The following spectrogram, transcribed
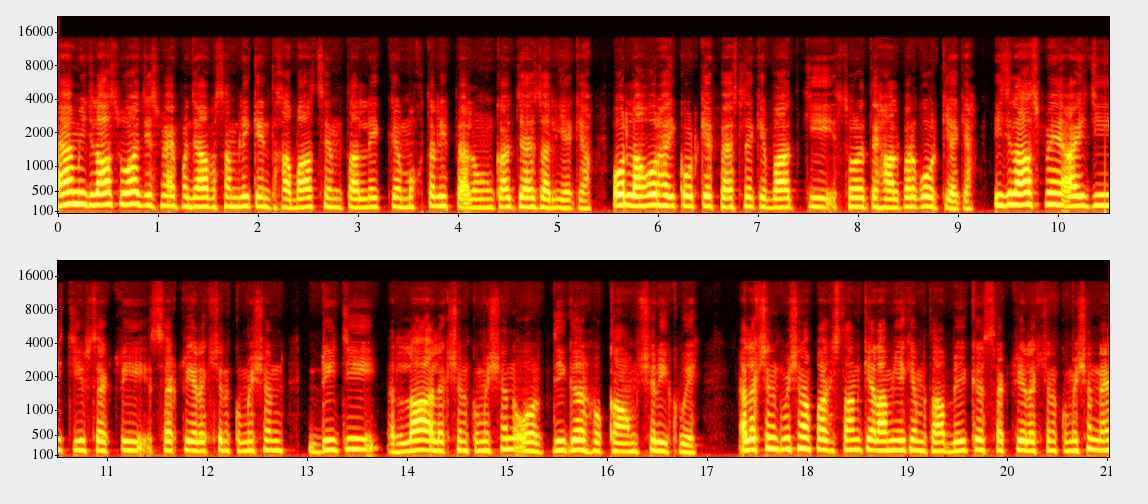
اہم اجلاس ہوا جس میں پنجاب اسمبلی کے انتخابات سے متعلق مختلف پہلوؤں کا جائزہ لیا گیا اور لاہور ہائی کورٹ کے فیصلے کے بعد کی صورتحال پر غور کیا گیا۔ اجلاس میں I G chief secretary secretary election commission, D G law election commission اور دیگر حکام شریک ہوئے۔ الیکشن کمیشن آف پاکستان کے اعلامیے کے مطابق سیکرٹری الیکشن کمیشن نے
